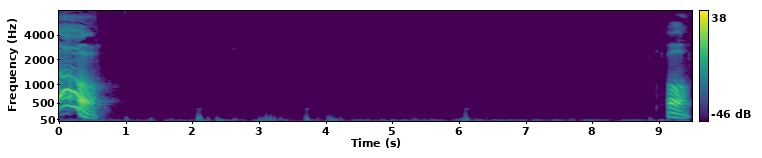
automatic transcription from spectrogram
Oh. Oh.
